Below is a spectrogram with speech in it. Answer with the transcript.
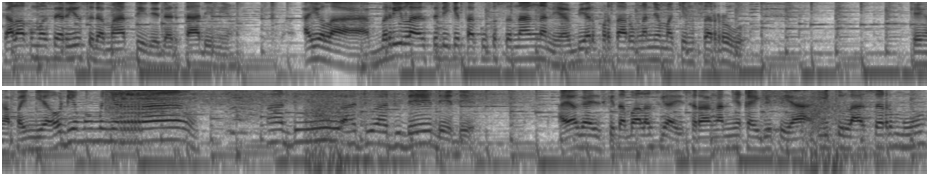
Kalau aku mau serius sudah mati dia dari tadi nih. Ayolah, berilah sedikit aku kesenangan ya, biar pertarungannya makin seru. Oke, ngapain dia? Oh, dia mau menyerang. Aduh, aduh, aduh, dede, dede. Ayo guys, kita balas guys. Serangannya kayak gitu ya. Itu lasermu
